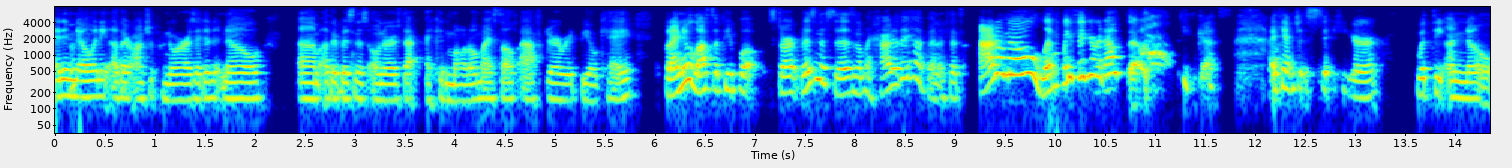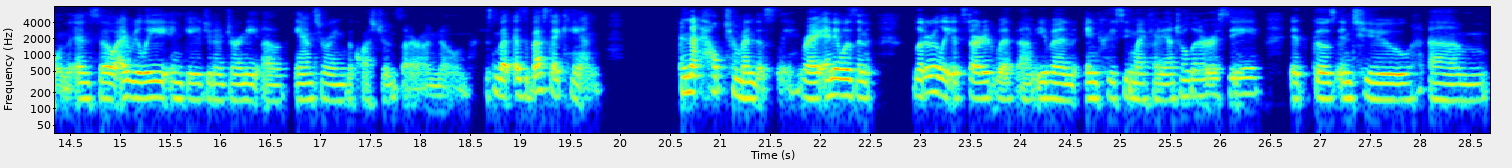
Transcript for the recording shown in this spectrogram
I didn't know any other entrepreneurs. I didn't know um, other business owners that I could model myself after. It'd be okay. But I knew lots of people start businesses, and I'm like, how do they have benefits? I don't know. Let me figure it out though, because I can't just sit here with the unknown. And so I really engage in a journey of answering the questions that are unknown as, as best I can. And that helped tremendously, right? And it was an literally it started with um, even increasing my financial literacy. It goes into um,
